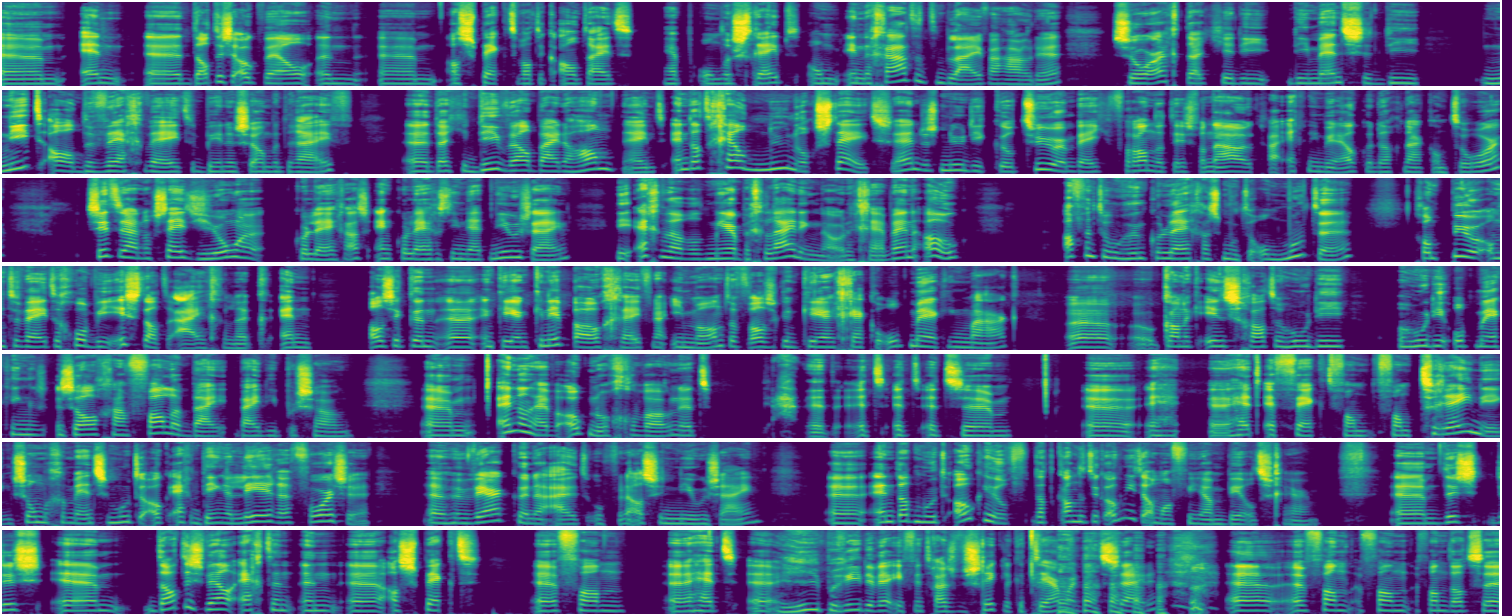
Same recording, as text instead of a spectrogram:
Um, en uh, dat is ook wel een um, aspect wat ik altijd heb onderstreept om in de gaten te blijven houden. Zorg dat je die, die mensen die niet al de weg weten binnen zo'n bedrijf, dat je die wel bij de hand neemt. En dat geldt nu nog steeds. Hè? Dus nu die cultuur een beetje veranderd is van nou, ik ga echt niet meer elke dag naar kantoor. Zitten daar nog steeds jonge collega's en collega's die net nieuw zijn, die echt wel wat meer begeleiding nodig hebben. En ook af en toe hun collega's moeten ontmoeten. Gewoon puur om te weten, goh, wie is dat eigenlijk? En als ik een, uh, een keer een knipoog geef naar iemand, of als ik een keer een gekke opmerking maak, uh, kan ik inschatten hoe die, hoe die opmerking zal gaan vallen bij, bij die persoon. Um, en dan hebben we ook nog gewoon het, het, het, het, um, uh, het effect van, van training. Sommige mensen moeten ook echt dingen leren voor ze hun werk kunnen uitoefenen als ze nieuw zijn. Uh, en dat moet ook heel, dat kan natuurlijk ook niet allemaal via een beeldscherm. Um, dus dus um, dat is wel echt een, een uh, aspect uh, van het hybride werk. Ik vind het trouwens een verschrikkelijke term, maar dat zeiden. van, van, van dat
